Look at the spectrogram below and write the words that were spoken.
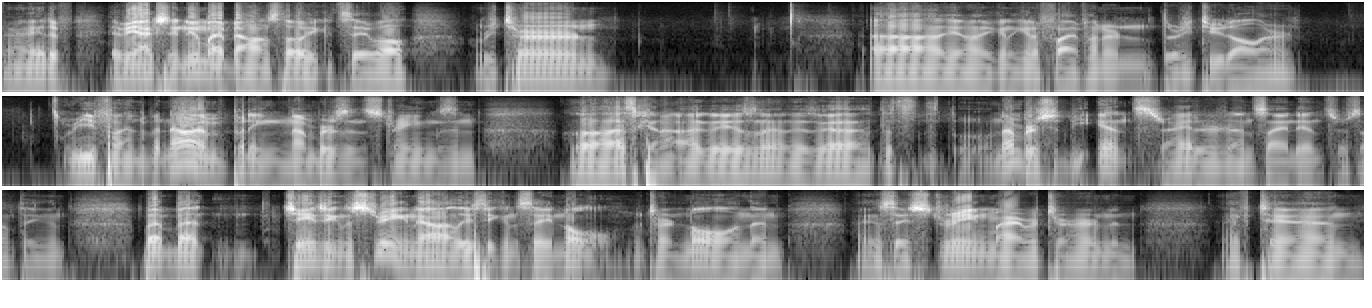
All right. If if he actually knew my balance, though, he could say, well, return. Uh, you know, you're going to get a $532 refund. But now I'm putting numbers and strings and oh, that's kind of ugly, isn't it? yeah, that's, numbers should be ints, right, or unsigned ints or something. And, but but changing the string now, at least he can say null, return null, and then I can say string my return and F10,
